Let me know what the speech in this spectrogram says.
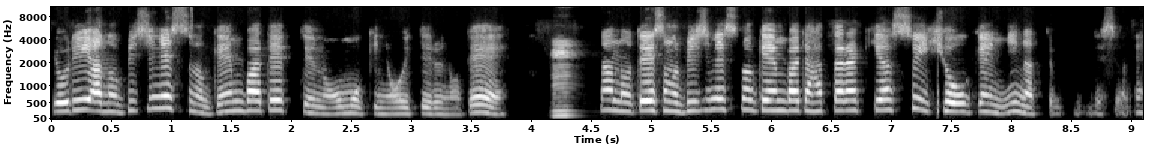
よりあのビジネスの現場でっていうのを重きに置いているのでうん、なのでそのビジネスの現場で働きやすい表現になってるんですよね。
